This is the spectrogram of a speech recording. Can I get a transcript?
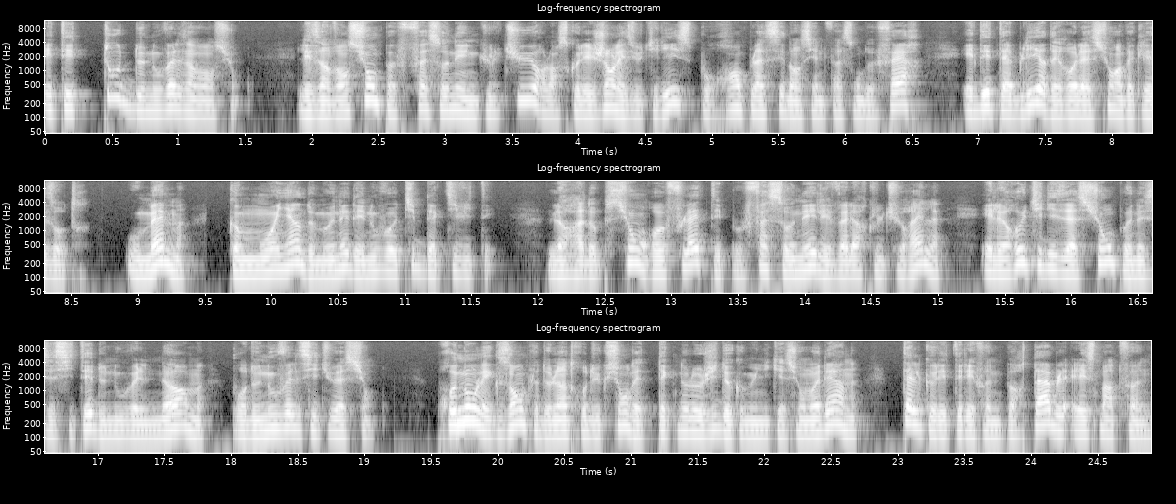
étaient toutes de nouvelles inventions. Les inventions peuvent façonner une culture lorsque les gens les utilisent pour remplacer d'anciennes façons de faire et d'établir des relations avec les autres, ou même comme moyen de mener des nouveaux types d'activités. Leur adoption reflète et peut façonner les valeurs culturelles, et leur utilisation peut nécessiter de nouvelles normes pour de nouvelles situations. Prenons l'exemple de l'introduction des technologies de communication modernes, telles que les téléphones portables et les smartphones.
